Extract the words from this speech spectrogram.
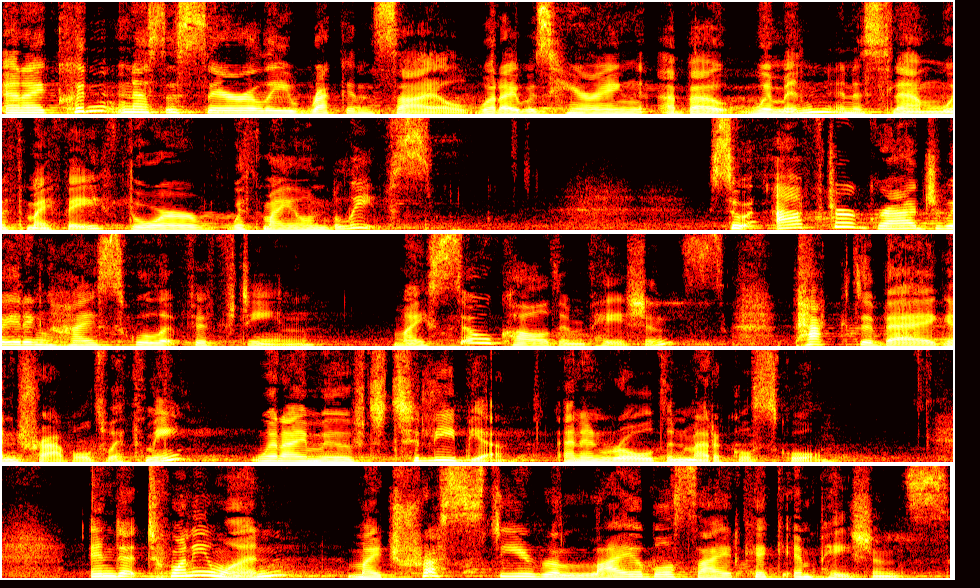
And I couldn't necessarily reconcile what I was hearing about women in Islam with my faith or with my own beliefs. So after graduating high school at 15, my so-called impatience packed a bag and traveled with me when I moved to Libya and enrolled in medical school. And at 21, my trusty, reliable sidekick impatience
